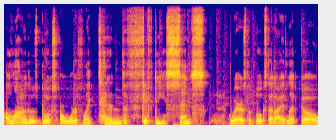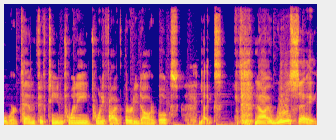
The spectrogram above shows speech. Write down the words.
a lot of those books are worth like 10 to 50 cents. Whereas the books that I had let go were 10, 15, 20, 25, 30 dollar books. Yikes. Now, I will say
